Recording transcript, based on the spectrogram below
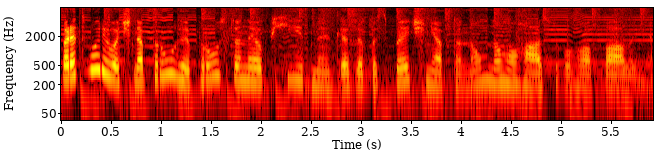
Перетворювач напруги просто необхідний для забезпечення автономного газового опалення.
